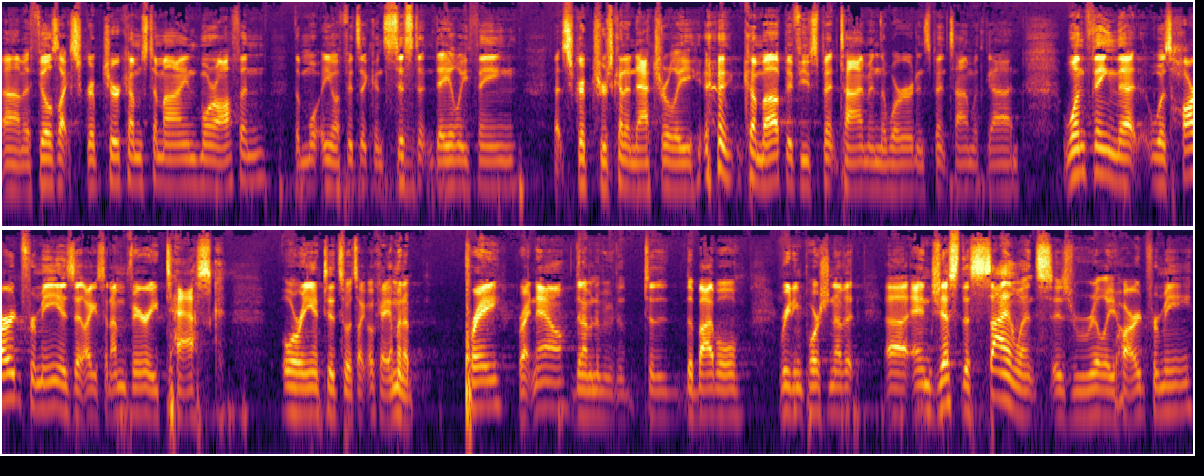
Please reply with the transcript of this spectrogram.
um, it feels like Scripture comes to mind more often. The more you know, if it's a consistent daily thing, that Scriptures kind of naturally come up if you've spent time in the Word and spent time with God. One thing that was hard for me is that, like I said, I'm very task oriented. So it's like, okay, I'm going to pray right now, then I'm going to move to, the Bible reading portion of it. Uh, and just the silence is really hard for me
